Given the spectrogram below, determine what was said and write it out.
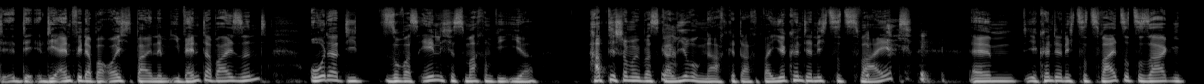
die, die entweder bei euch bei einem Event dabei sind oder die sowas ähnliches machen wie ihr. Habt ihr schon mal über Skalierung nachgedacht? Weil ihr könnt ja nicht zu zweit, ähm, ihr könnt ja nicht zu zweit sozusagen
